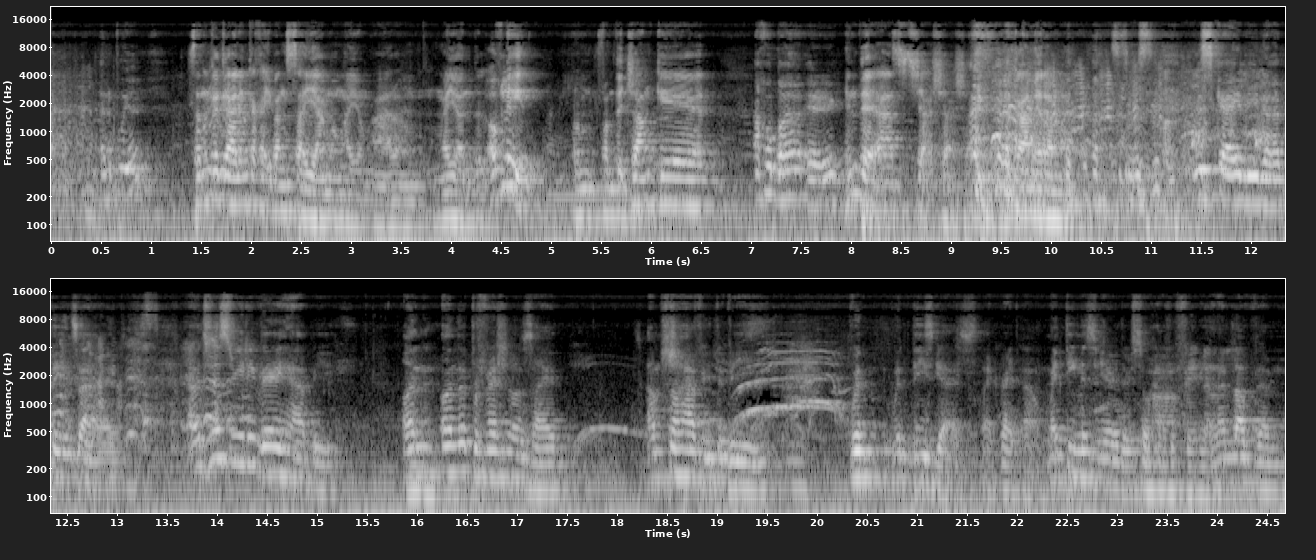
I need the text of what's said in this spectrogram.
ano po yan? Saan ang gagaling kakaibang saya mo ngayong araw? Ngayon, of late, from, from the junket, Ako ba, Eric? hindi, ah, siya, siya, siya. Yung cameraman. Miss, Miss Kylie nakatingin sa akin. I'm just really very happy. On on the professional side, I'm so happy to be with with these guys, like right now. My team is here, they're so happy oh, for me, and I love them.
